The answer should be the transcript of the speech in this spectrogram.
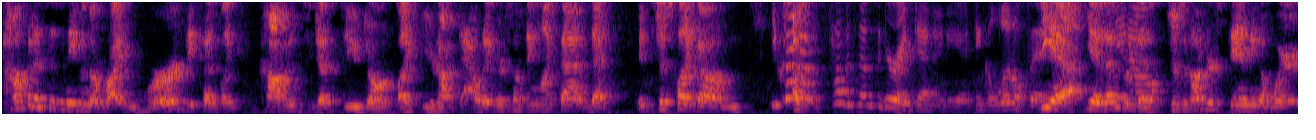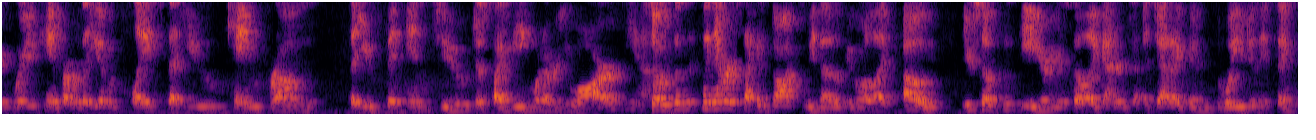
confidence isn't even the right word because like confidence suggests you don't like you're not doubting or something like that. That it's just like um You kind of have a sense of your identity, I think, a little bit. yeah yeah that's You what know? it is. Just an understanding of where where you came from or that you have a place that you came from that you fit into just by being whatever you are. Yeah. So it doesn't. It's like never a second thought to me that other people are like, "Oh, you're so kooky," or "You're so like energetic," and the way you do these things,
